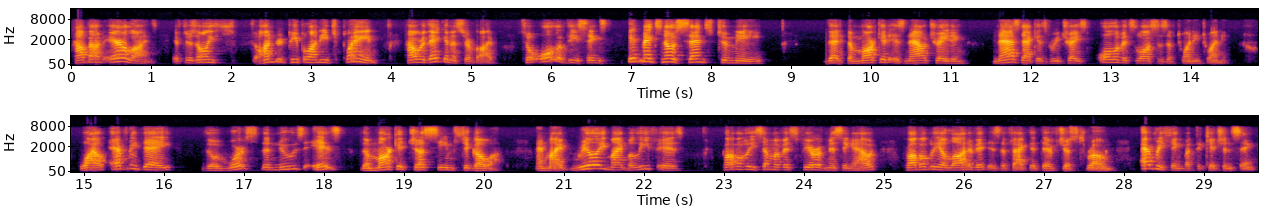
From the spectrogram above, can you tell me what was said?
How about airlines? If there's only 100 people on each plane, how are they going to survive? So, all of these things, it makes no sense to me that the market is now trading. NASDAQ has retraced all of its losses of 2020. While every day, the worse the news is, the market just seems to go up. And my really my belief is probably some of it's fear of missing out. Probably a lot of it is the fact that they've just thrown everything but the kitchen sink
